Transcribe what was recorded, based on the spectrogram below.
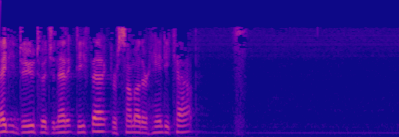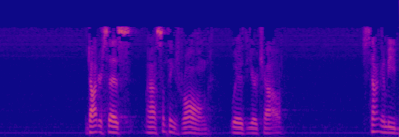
Maybe due to a genetic defect or some other handicap. The doctor says uh, something's wrong with your child. It's not going to be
